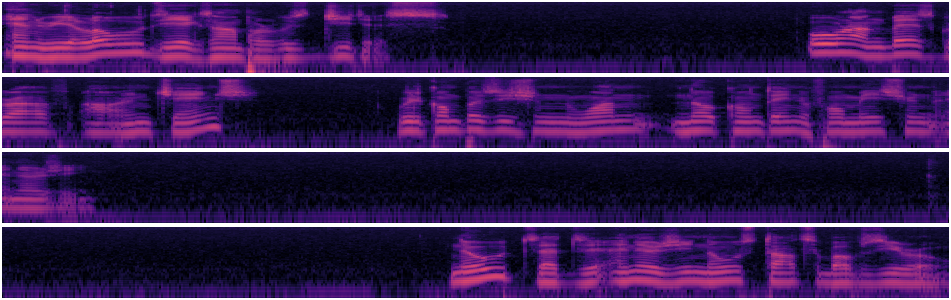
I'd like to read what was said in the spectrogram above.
And reload the example with GDIS. All and base graph are unchanged, will composition 1 now contain formation energy. Note that the energy now starts above zero.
